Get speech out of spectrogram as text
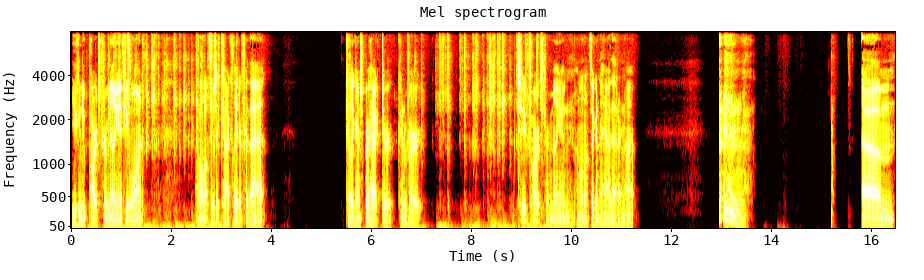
you can do parts per million if you want. I don't know if there's a calculator for that. Kilograms per hectare convert to parts per million. I don't know if they're going to have that or not. Um,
